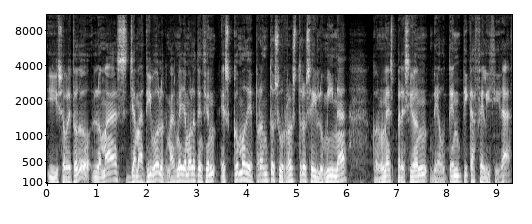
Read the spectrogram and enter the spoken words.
y sobre todo lo más llamativo, lo que más me llamó la atención, es cómo de pronto su rostro se ilumina con una expresión de auténtica felicidad,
